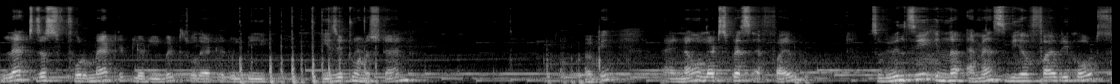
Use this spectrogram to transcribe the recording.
Let's just format it little bit so that it will be easy to understand okay and now let's press F5 so we will see in the MS we have five records.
